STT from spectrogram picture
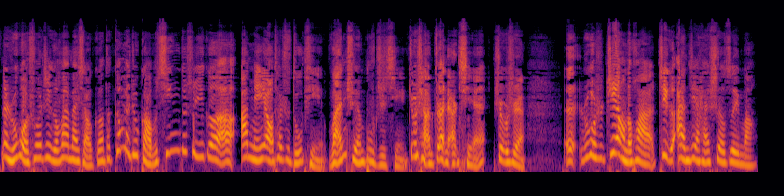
那如果说这个外卖小哥他根本就搞不清这是一个、呃、安眠药，它是毒品，完全不知情，就想赚点钱，是不是？呃，如果是这样的话，这个案件还涉罪吗？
